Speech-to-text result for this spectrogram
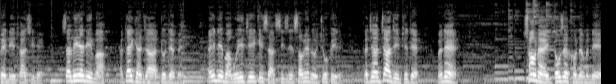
မယ်အနေထားရှိတယ်14ရက်နေ့မှာအတိုက်ခံကြားကတိုးတက်မယ်အဲ့ဒီနေ့မှာငွေကြေးကိစ္စစီစဉ်ဆောင်ရွက်လို့ကြိုးပေးတယ်တကြံကြချိန်ဖြစ်တဲ့မနေ့ 6နိုင်39မိနစ်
